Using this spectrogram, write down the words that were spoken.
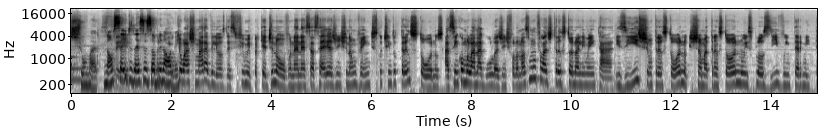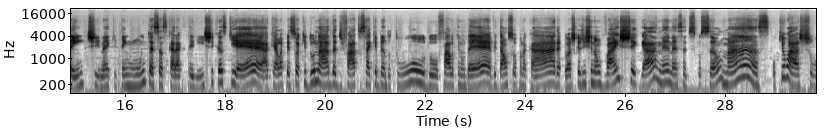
Schumer. Não sei. sei dizer esse sobrenome. O que eu acho maravilhoso desse filme, porque, de novo, né, nessa série a gente não vem discutindo transtornos. Assim como lá na Gula a gente falou, nós vamos falar de transtorno alimentar. Existe um transtorno que chama transtorno explosivo intermitente, né, que tem muito essas características, que é aquela pessoa que do nada, de fato, sai quebrando tudo, fala o que não deve, dá um soco na cara. Eu acho que a gente não vai chegar, né, nessa discussão, mas o que eu acho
